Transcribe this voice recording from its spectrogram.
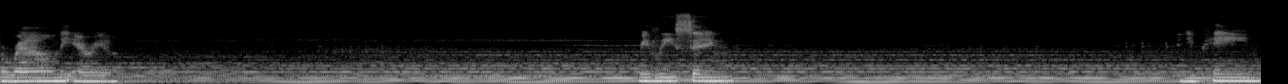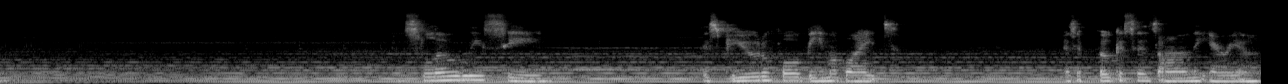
around the area. Releasing any pain. Slowly see this beautiful beam of light as it focuses on the area.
